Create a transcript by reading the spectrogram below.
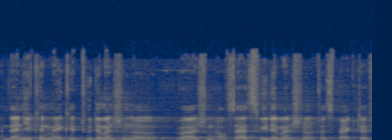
And then you can make a two-dimensional version of that three-dimensional perspective,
